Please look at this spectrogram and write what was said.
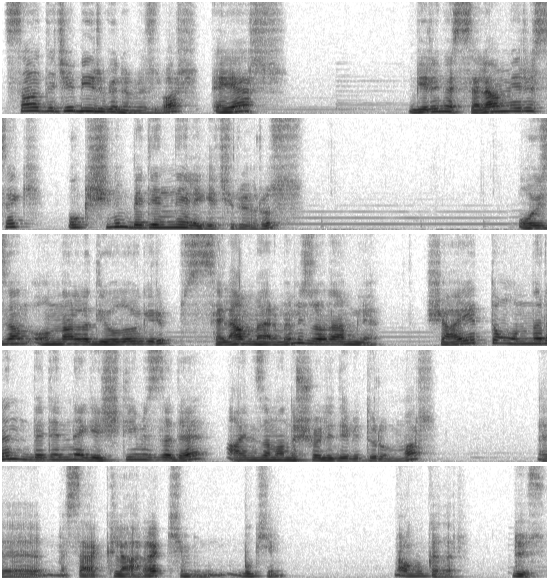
sadece bir günümüz var. Eğer birine selam verirsek o kişinin bedenini ele geçiriyoruz. O yüzden onlarla diyaloğa girip selam vermemiz önemli. Şayet de onların bedenine geçtiğimizde de aynı zamanda şöyle de bir durum var. Ee, mesela Clara kim? Bu kim? Ha bu kadar. Düz.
